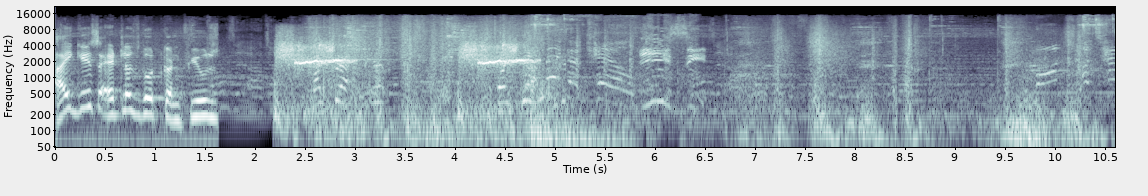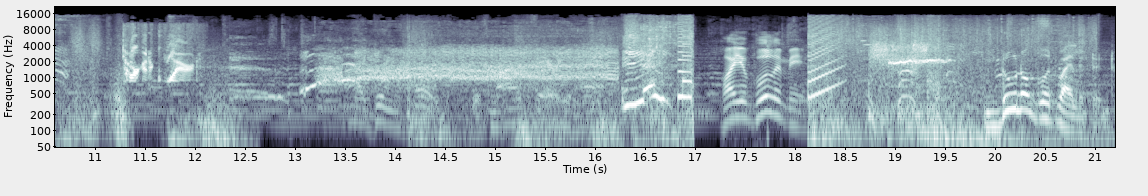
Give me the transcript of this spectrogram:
I guess Atlas got confused Mega Why you bullying me? Violated.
